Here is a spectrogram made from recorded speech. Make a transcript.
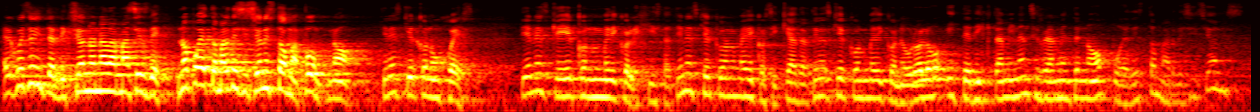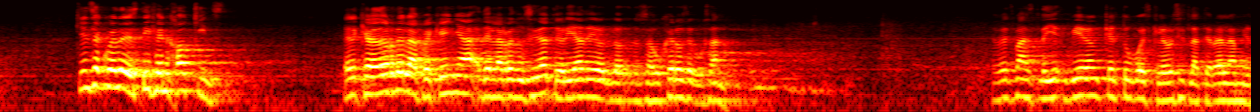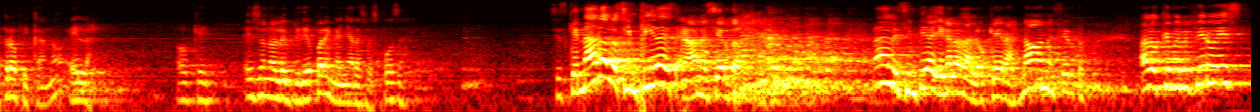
El juicio de interdicción no nada más es de, no puede tomar decisiones, toma, pum, no, tienes que ir con un juez, tienes que ir con un médico legista, tienes que ir con un médico psiquiatra, tienes que ir con un médico neurólogo y te dictaminan si realmente no puedes tomar decisiones. ¿Quién se acuerda de Stephen Hawking? El creador de la pequeña, de la reducida teoría de los, agujeros de gusano. Es más, vieron que él tuvo esclerosis lateral amiotrófica, ¿no? ELA. Ok. Eso no lo impidió para engañar a su esposa. Si es que nada los impida, no, no es cierto. Nada les impida llegar a la loquera. No, no es cierto. A lo que me refiero es,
